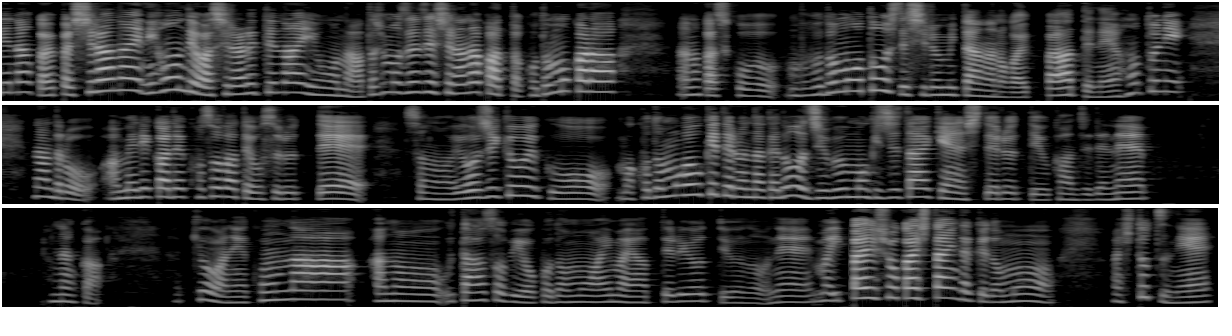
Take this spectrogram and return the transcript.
でなんかやっぱり知らない日本では知られてないような私も全然知らなかった子供からなんかこう子供を通して知るみたいなのがいっぱいあってね本当になんだろうアメリカで子育てをするってその幼児教育を、まあ、子供が受けてるんだけど自分も疑似体験してるっていう感じでね。なんか今日はねこんなあの歌遊びを子供は今やってるよっていうのをね、まあ、いっぱい紹介したいんだけどもまあ、一つね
